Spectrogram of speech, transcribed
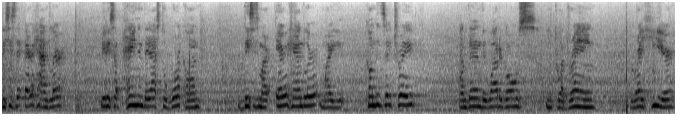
This is the air handler. It is a pain in the ass to work on. This is my air handler, my condensate tray, and then the water goes into a drain right here.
